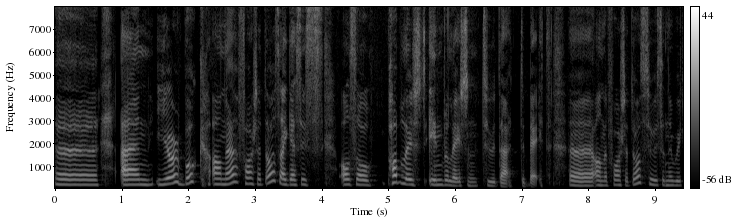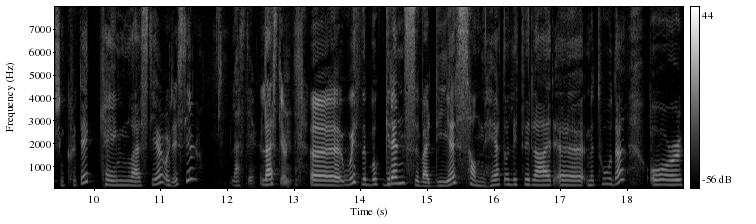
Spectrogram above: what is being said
Uh, and your book, Ane Farseth Aas, I guess is also published in relation to that debate. Uh, Ane Farseth Aas, who is a Norwegian critic, came last year, or this year? Last year. Last year. Uh, with the book 'Grenseverdier sannhet og litterær uh, metode', or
